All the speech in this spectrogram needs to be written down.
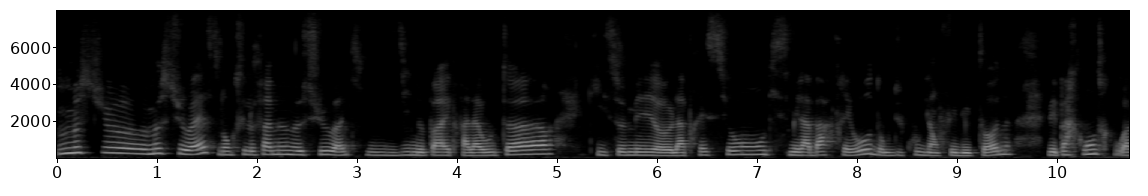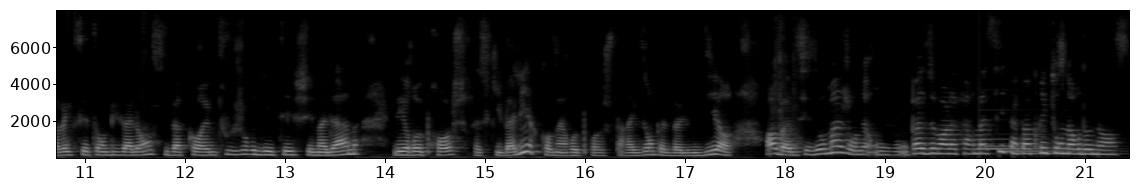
Monsieur, Monsieur S, donc c'est le fameux monsieur hein, qui dit ne pas être à la hauteur, qui se met euh, la pression, qui se met la barre très haute, donc du coup il en fait des tonnes. Mais par contre, avec cette ambivalence, il va quand même toujours guetter chez madame les reproches, parce qu'il va lire comme un reproche. Par exemple, elle va lui dire Oh ben c'est dommage, on, on, passe devant la pharmacie, t'as pas pris ton ordonnance.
